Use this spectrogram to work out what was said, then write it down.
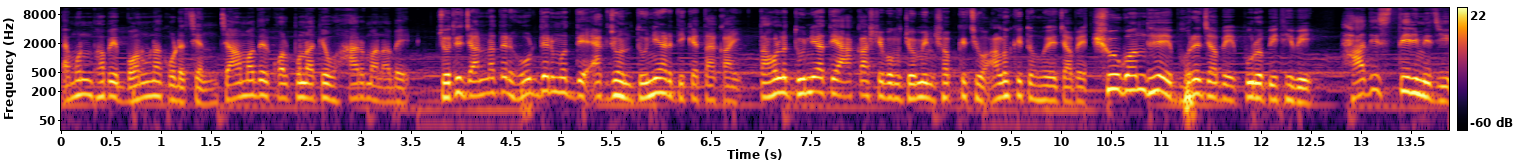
এমনভাবে বর্ণনা করেছেন, যা আমাদের কল্পনাকেও হার মানাবে। যদি জান্নাতের হুরদের মধ্যে একজন দুনিয়ার দিকে তাকায়, তাহলে দুনিয়াতে আকাশ এবং জমিন সবকিছু আলোকিত হয়ে যাবে, সুগন্ধে ভরে যাবে পুরো পৃথিবী। হাদিস তিরমিজি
